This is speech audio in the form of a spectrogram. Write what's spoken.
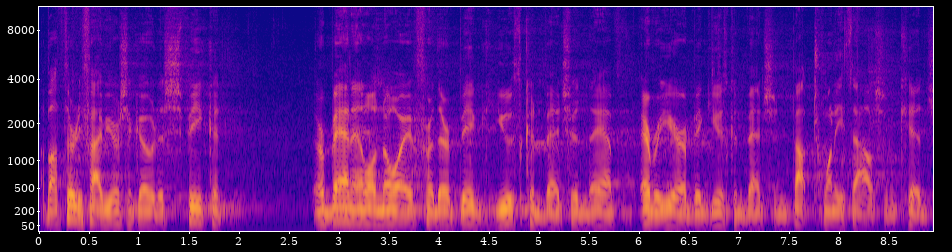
about 35 years ago to speak at Urbana, Illinois for their big youth convention. They have every year a big youth convention, about 20,000 kids.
